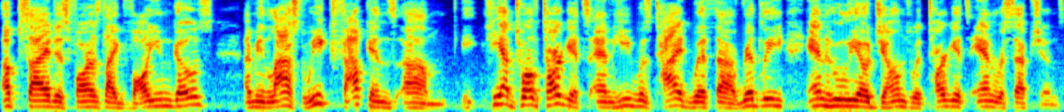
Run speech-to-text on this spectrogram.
upside as far as like volume goes. I mean, last week Falcons, um, he, he, had 12 targets and he was tied with uh, Ridley and Julio Jones with targets and receptions.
